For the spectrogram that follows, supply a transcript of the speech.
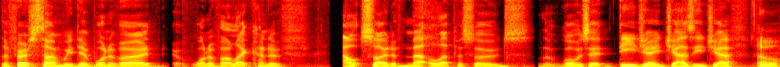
the first time we did one of our one of our like kind of outside of metal episodes. What was it? DJ Jazzy Jeff oh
